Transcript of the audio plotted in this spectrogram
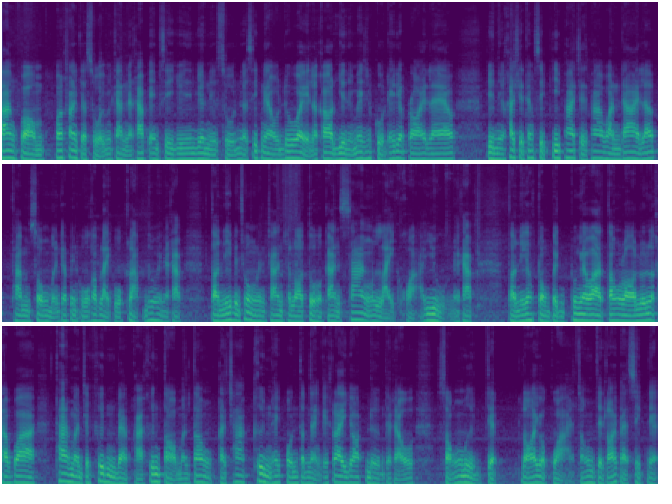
สร้างฟอร์มค่อนข้างจะสวยเหมือนกันนะครับ MC ยืนยืนเหนือศูนย์เหนือซิกแนลด้วย แล้วก็ยืนเหนือเมฆกุได้เรียบร้อยแล้ว ยืนเหนือค่าเฉลี่ยทั้ง 10 25 75 วันได้ แล้วทำทรงเหมือนกับเป็นหัวกับไหล่หัวกลับด้วยนะครับ ตอนนี้เป็นช่วงการชะลอตัวของการสร้างไหล่ขวาอยู่นะครับตอนนี้ก็ตรงเป็นพูดง่ายว่าต้องรอลุ้นแล้วครับว่าถ้ามันจะขึ้นแบบขาขึ้นต่อมันต้องกระชากขึ้นให้พ้นตำแหน่งใกล้ๆยอดเดิมแถวๆ27,000 กว่ากว่าๆ2780เนี่ย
